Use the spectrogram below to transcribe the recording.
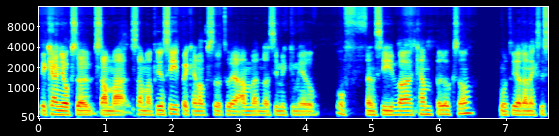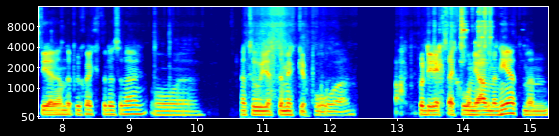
det kan ju också, samma, samma principer kan också tror jag användas i mycket mer offensiva kamper också. Mot redan existerande projekt eller sådär. Och eh, jag tror jättemycket på, ja, på direktaktion i allmänhet men,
